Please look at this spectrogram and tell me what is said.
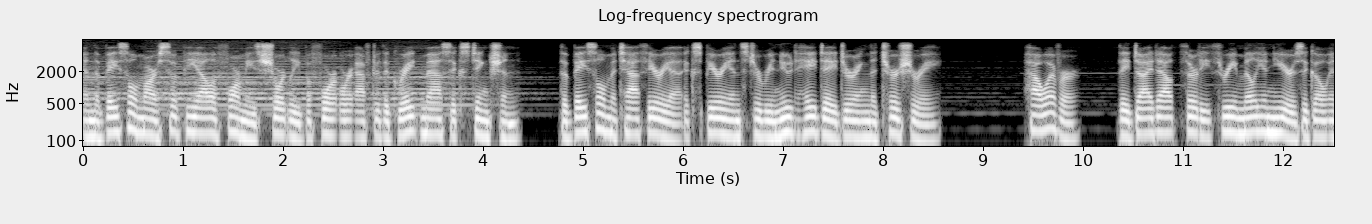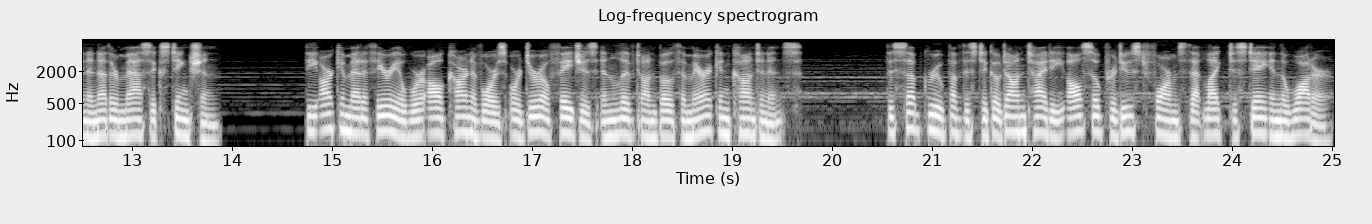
and the basal marsupialiformes shortly before or after the Great Mass Extinction, the basal Metatheria experienced a renewed heyday during the Tertiary. However, they died out 33 million years ago in another mass extinction. The Archaemedatheria were all carnivores or durophages and lived on both American continents. The subgroup of the Stagodontidae also produced forms that liked to stay in the water.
